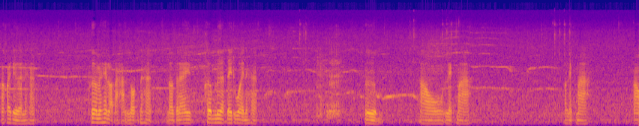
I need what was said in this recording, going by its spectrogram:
ค่อยๆเดินนะฮะเพื่อไม่ให้หลอดอาหารลดนะฮะเราจะได้เพิ่มเลือดได้ด้วยนะฮะเพิ่มเอาเหล็กมาเอาเหล็กมา เอา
